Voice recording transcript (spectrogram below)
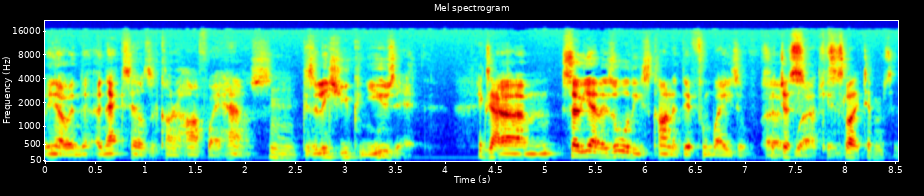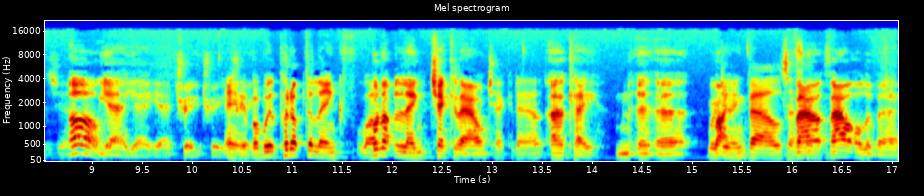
You know, and, and Excel's a kind of halfway house mm. because at least you can use it. Exactly. Um, so yeah, there's all these kind of different ways of so uh, just working. slight differences, yeah. Oh yeah, yeah, yeah. True, true. anyway, true. but we'll put up the link. Well, put up the link. Check it out. Check it out. Okay. Uh, uh, We're right. doing Val's. I Val, think. Val Oliver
